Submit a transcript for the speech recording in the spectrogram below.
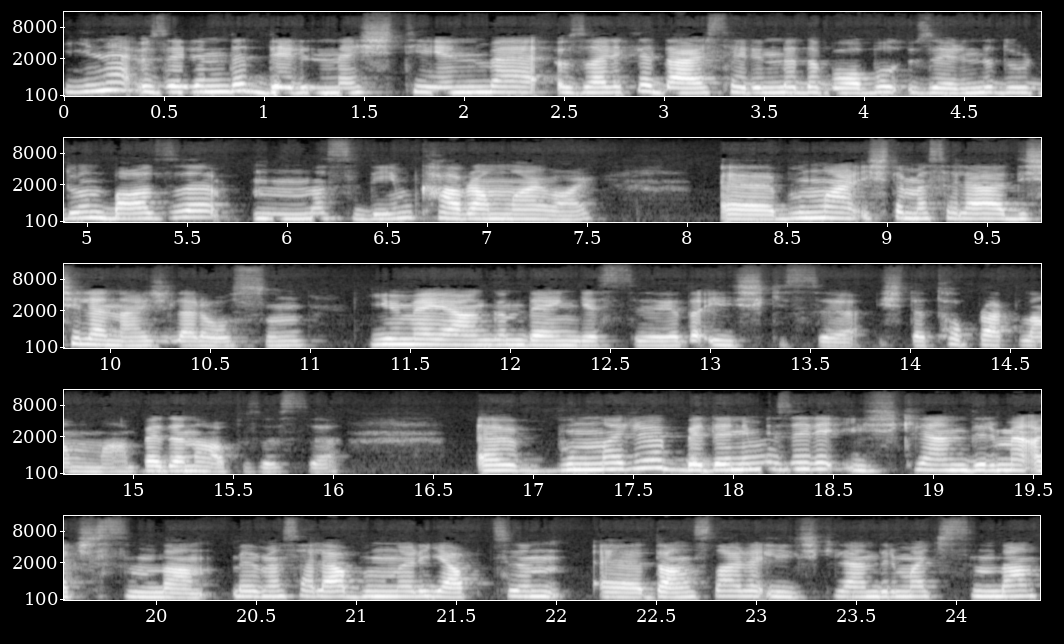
Yine üzerinde derinleştiğin ve özellikle derslerinde de bol bol üzerinde durduğun bazı nasıl diyeyim kavramlar var. Bunlar işte mesela dişil enerjiler olsun, yin ve yangın dengesi ya da ilişkisi, işte topraklanma, beden hafızası. Bunları bedenimizle ilişkilendirme açısından ve mesela bunları yaptığın danslarla ilişkilendirme açısından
